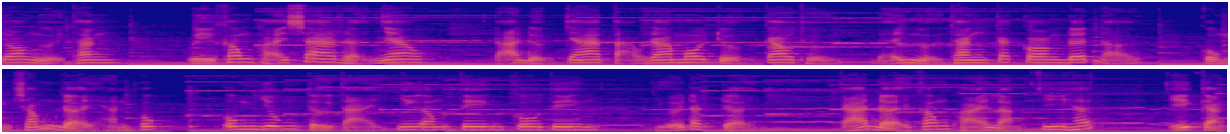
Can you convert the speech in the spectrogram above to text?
cho người thân vì không phải xa rời nhau đã được cha tạo ra môi trường cao thượng để người thân các con đến ở cùng sống đời hạnh phúc, ung dung tự tại như ông tiên, cô tiên, giữa đất trời. Cả đời không phải làm chi hết, chỉ cần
